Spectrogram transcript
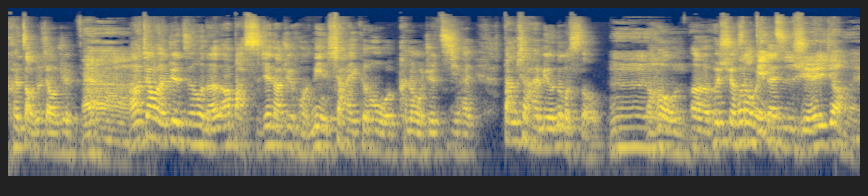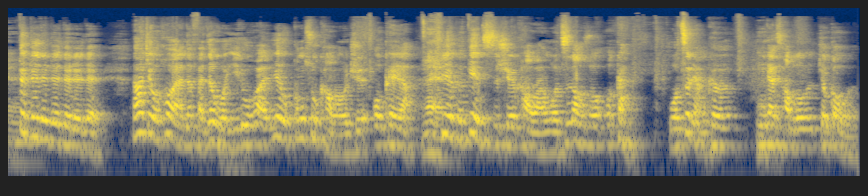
很早就交卷，然后交完卷之后呢，然后把时间拿去吼念下一个，我可能我觉得自己还当下还没有那么熟，嗯，然后呃会需要稍微再学一下，对对对对对对对，然后结果后来呢，反正我一路后来，因为我公数考完我觉得 OK 了，第二个电磁学考完，我知道说我干，我这两科应该差不多就够了，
